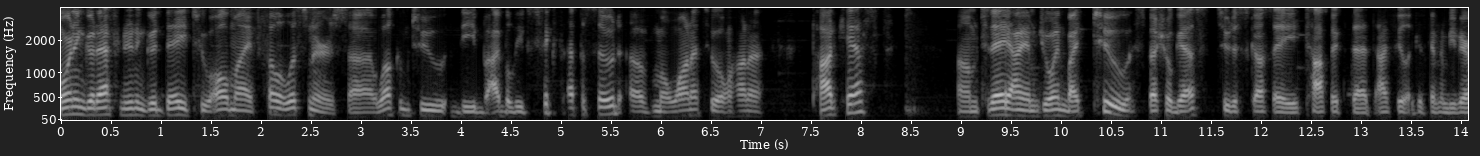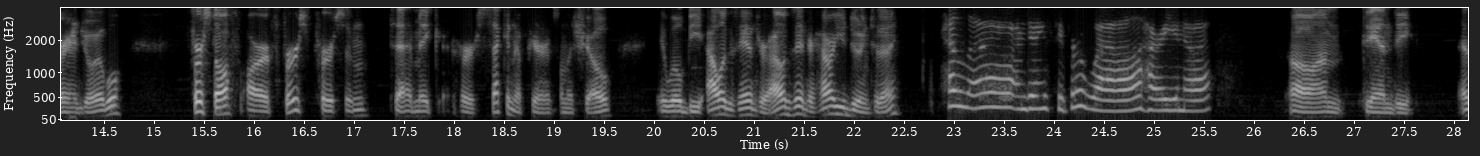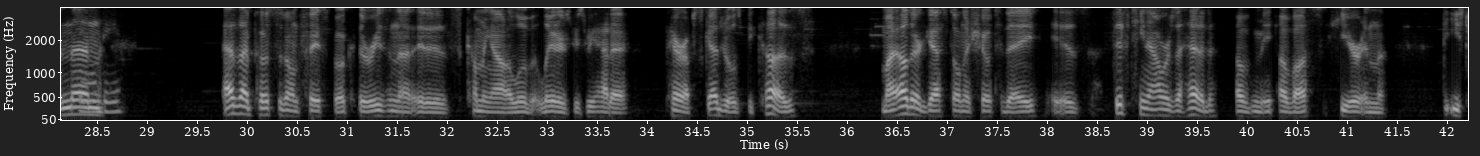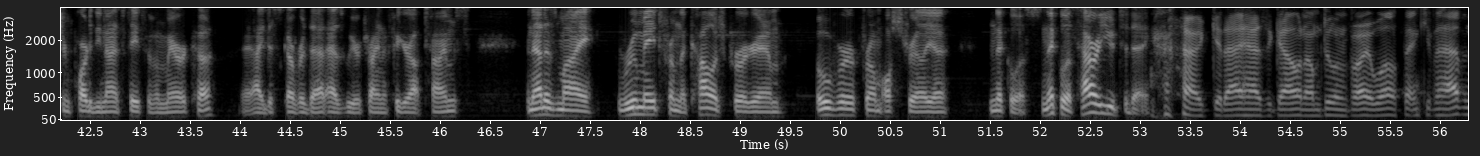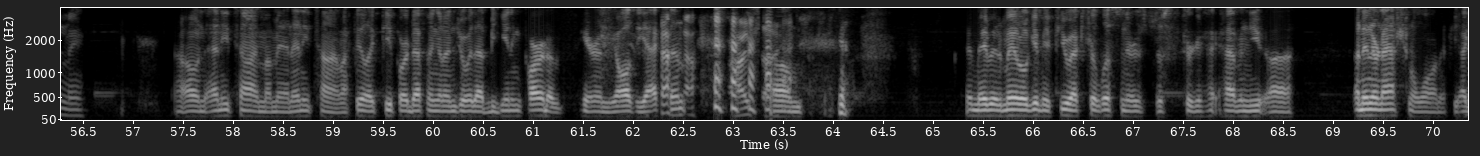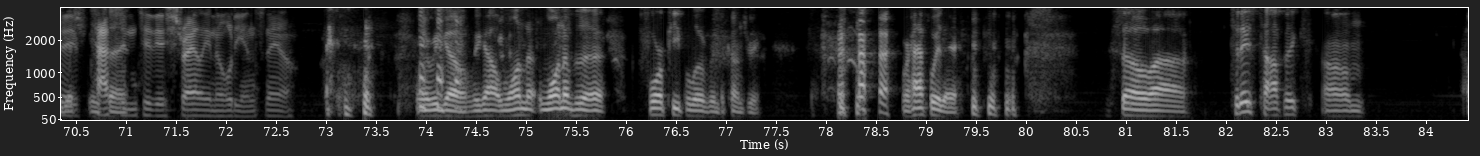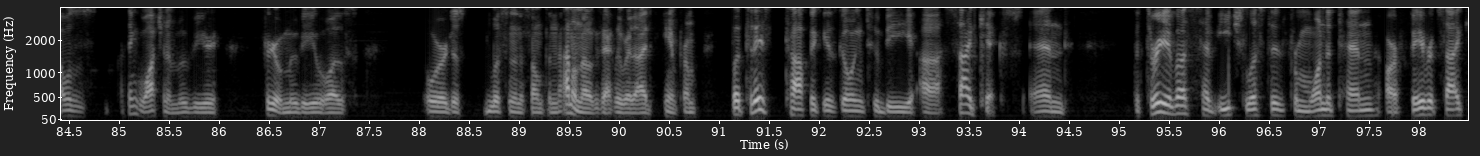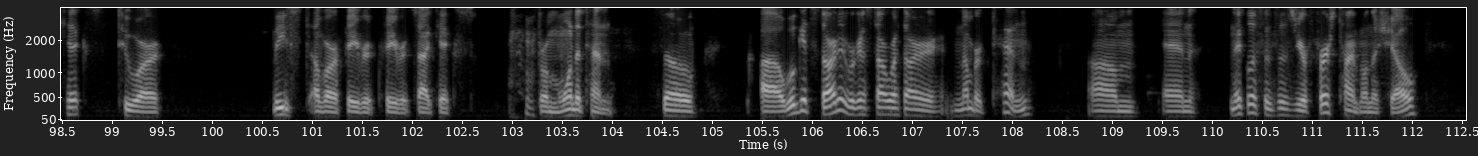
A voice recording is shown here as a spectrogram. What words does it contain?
morning, good afternoon, and good day to all my fellow listeners. Uh, welcome to the, I believe, sixth episode of Moana to Ohana podcast. Um, today, I am joined by two special guests to discuss a topic that I feel like is going to be very enjoyable. First off, our first person to make her second appearance on the show, it will be Alexandra. Alexandra, how are you doing today? Hello, I'm doing super well. How are you, Noah? Oh, I'm dandy. And then, Dandy. As I posted on Facebook, the reason that it is coming out a little bit later is because we had to pair up schedules because my other guest on the show today is 15 hours ahead of me of us here in the, the eastern part of the United States of America. I discovered that as we were trying to figure out times. And that is my roommate from the college program over from Australia, Nicholas. Nicholas, how are you today? G'day, how's it going? I'm doing very well. Thank you for having me. Oh, and anytime, my man, anytime. I feel like people are definitely going to enjoy that beginning part of hearing the Aussie accent. I hope so. um, and maybe maybe it'll give me a few extra listeners just for having you uh, an international one. If you, I We've guess you can tapped say. into the Australian audience now. There we go. We got one one of the four people over in the country. We're halfway there. so uh, today's topic, um, I was I think watching a movie forget what movie it was, or just listening to something. I don't know exactly where that came from. But today's topic is going to be uh, sidekicks, and the three of us have each listed from one to ten our favorite sidekicks to our least of our favorite favorite sidekicks from one to ten. So uh, we'll get started. We're going to start with our number ten. Um, and Nicholas, since this is your first time on the show,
